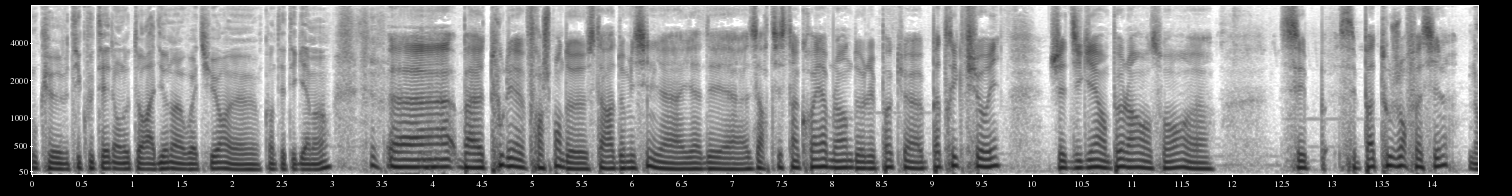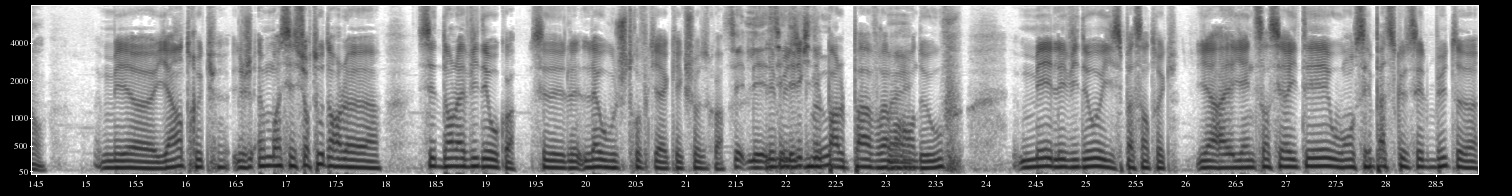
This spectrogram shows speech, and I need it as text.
ou que t'écoutais dans l'autoradio dans la voiture euh, quand t'étais gamin. Euh, bah, tous les, franchement, de Star à domicile, il y a, il y a des euh, artistes incroyables hein, de l'époque. Euh, Patrick Fiori, j'ai digué un peu là en ce moment. c'est c'est pas toujours facile. Non. mais il y a un truc. Je- moi, c'est surtout dans le, c'est dans la vidéo quoi. C'est là où je trouve qu'il y a quelque chose quoi. Les, Les musiques me parlent pas vraiment Ouais. de ouf, mais les vidéos, il se passe un truc. Il y a, une sincérité où on sait pas ce que c'est le but. Euh,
